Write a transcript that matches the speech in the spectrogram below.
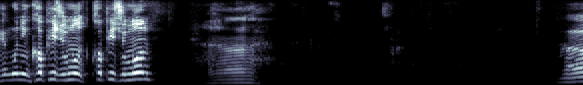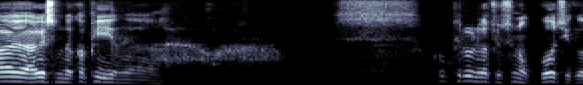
행군님 커피 주문, 커피 주문? 아, 아, 알겠습니다. 커피, 아, 커피를 내가 줄 수는 없고, 지금.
